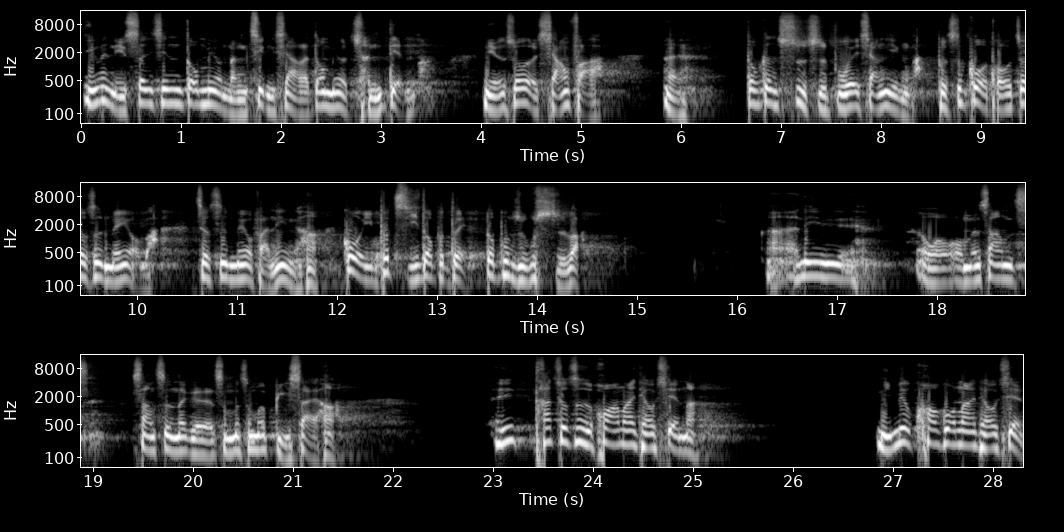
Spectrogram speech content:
因为你身心都没有冷静下来，都没有沉淀嘛。你的所有想法，哎。都跟事实不会相应嘛，不是过头就是没有吧，就是没有反应哈，过与不及都不对，都不如实吧。啊，你我我们上次上次那个什么什么比赛哈，哎，他就是画那一条线呐。你没有跨过那一条线，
